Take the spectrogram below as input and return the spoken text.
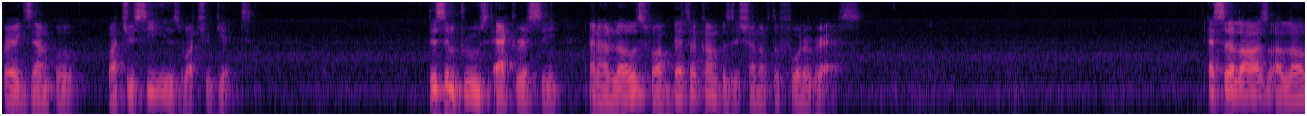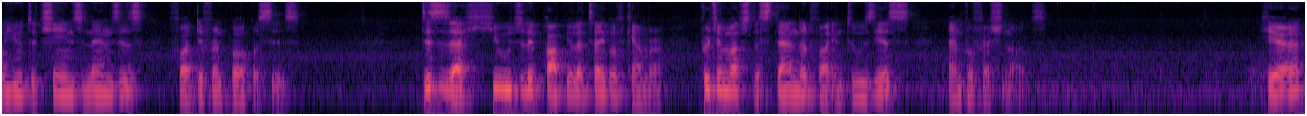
For example, what you see is what you get. This improves accuracy and allows for a better composition of the photographs. SLRs allow you to change lenses for different purposes. This is a hugely popular type of camera, pretty much the standard for enthusiasts and professionals. Here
